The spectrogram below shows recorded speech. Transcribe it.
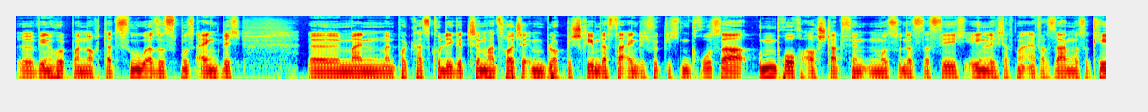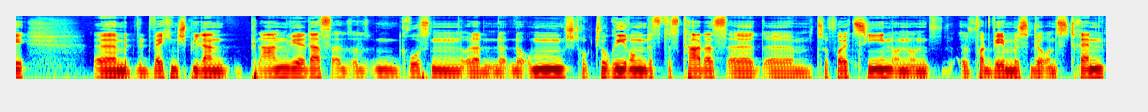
äh, wen holt man noch dazu. Also es muss eigentlich, äh, mein, mein Podcast-Kollege Tim hat es heute im Blog geschrieben, dass da eigentlich wirklich ein großer Umbruch auch stattfinden muss. Und das, das sehe ich ähnlich, dass man einfach sagen muss, okay, äh, mit, mit welchen Spielern planen wir das, also einen großen oder eine, eine Umstrukturierung des, des Kaders äh, äh, zu vollziehen und, und äh, von wem müssen wir uns trennen.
